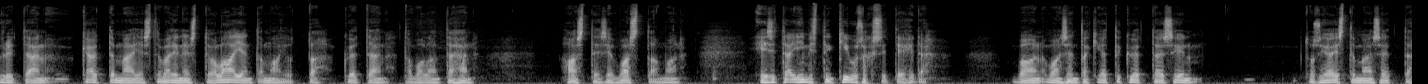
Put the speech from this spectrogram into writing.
pyritään käyttämään ja sitä välineistöä laajentamaan, jotta kyetään tavallaan tähän haasteeseen vastaamaan. Ei sitä ihmisten kiusaksi tehdä, vaan, vaan sen takia, että kyettäisiin tosiaan estämään se, että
